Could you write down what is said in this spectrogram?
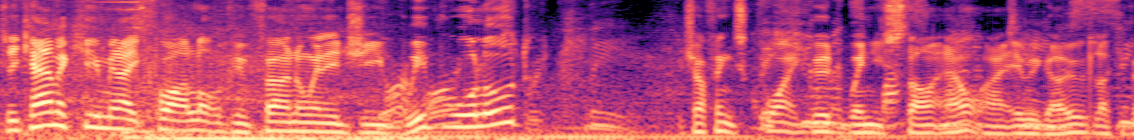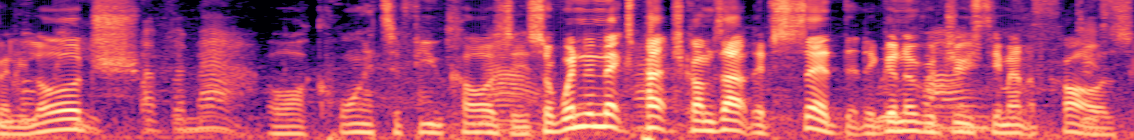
So you can accumulate quite a lot of infernal energy with Warlord. Which I think is quite good when you start out. Alright, here we go. Lucky Valley Lodge. Oh, quite a few cars here. So when the next patch comes out, they've said that they're going to reduce the amount of cars.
